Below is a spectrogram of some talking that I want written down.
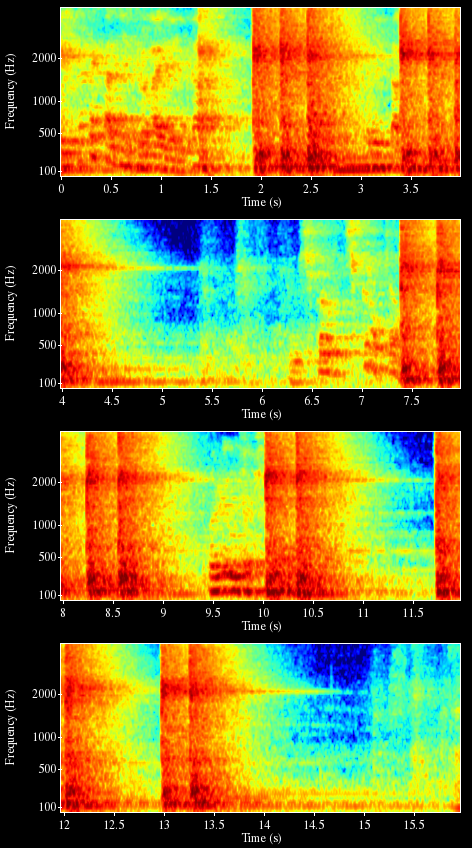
이 끝에까지 들어가야 되니까 여기 딱좀 시끄럽 시끄럽죠. 볼륨 좀 줄여요. 자,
